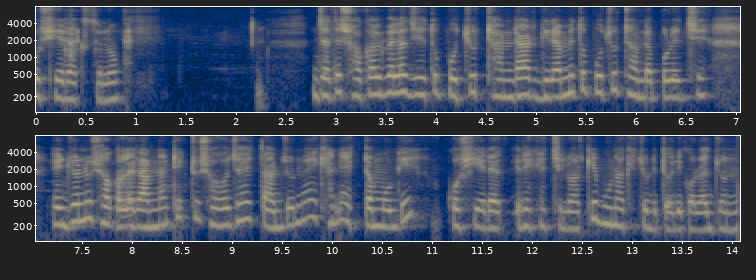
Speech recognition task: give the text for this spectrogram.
কষিয়ে রাখছিল। যাতে সকালবেলা যেহেতু প্রচুর ঠান্ডা আর গ্রামে তো প্রচুর ঠান্ডা পড়েছে, এর জন্য সকালে রান্নাটা একটু সহজ হয়, তার জন্য এখানে একটা মুরগি কষিয়ে রেখেছিল আর কি ভুনা খিচুড়ি তৈরি করার জন্য।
